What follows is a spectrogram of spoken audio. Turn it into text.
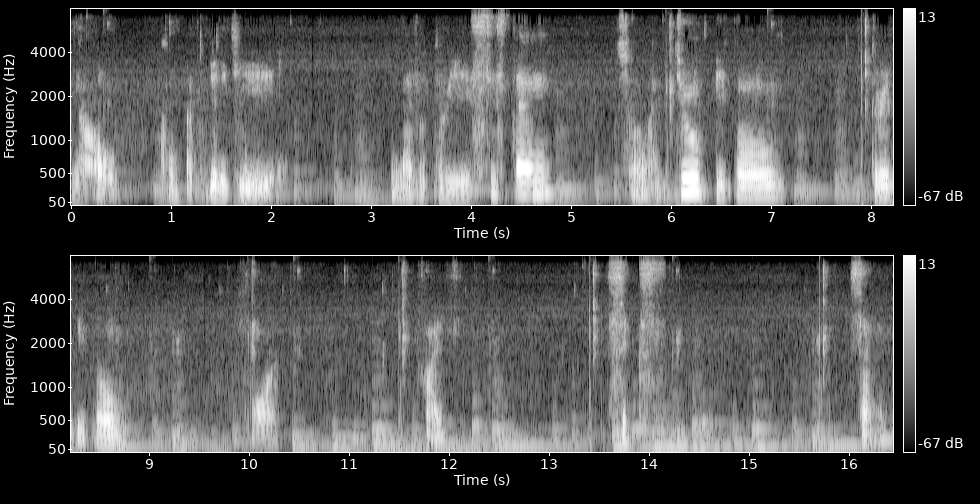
Now, compatibility level 3 system. So I have two people, three people, four, five, six, seven.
